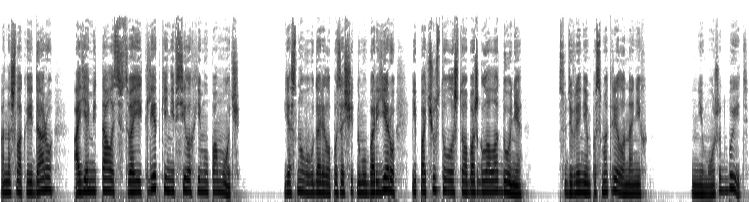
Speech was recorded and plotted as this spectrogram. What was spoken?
Она шла к Эйдару, а я металась в своей клетке, не в силах ему помочь. Я снова ударила по защитному барьеру и почувствовала, что обожгла ладони. С удивлением посмотрела на них. «Не может быть!»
